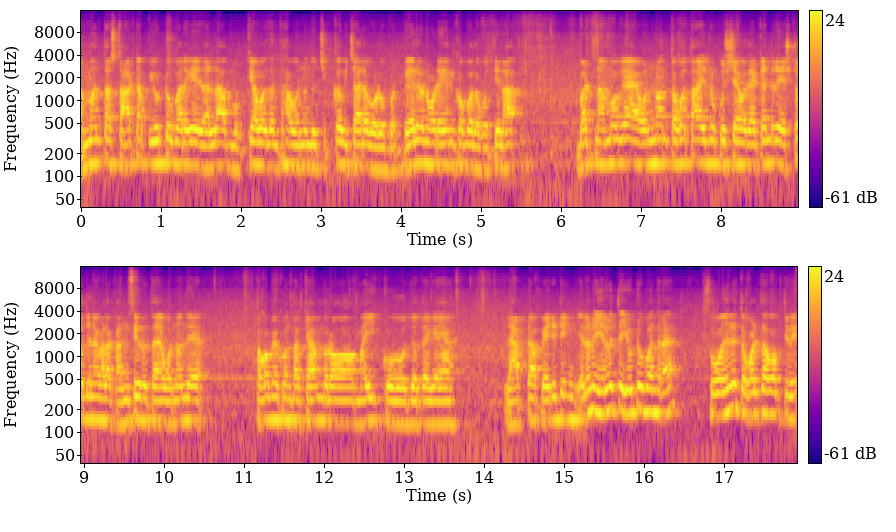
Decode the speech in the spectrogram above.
ನಮ್ಮಂಥ ಸ್ಟಾರ್ಟಪ್ ಯೂಟ್ಯೂಬರ್ಗೆ ಇದೆಲ್ಲ ಮುಖ್ಯವಾದಂತಹ ಒಂದೊಂದು ಚಿಕ್ಕ ವಿಚಾರಗಳು ಬಟ್ ಬೇರೆ ನೋಡಿ ಏನ್ಕೋಬೋದೋ ಗೊತ್ತಿಲ್ಲ. ಬಟ್ ನಮಗೆ ಒಂದೊಂದು ತಗೋತಾ ಇದ್ರು ಖುಷಿ ಆಗೋದು. ಯಾಕಂದರೆ ಎಷ್ಟೋ ದಿನಗಳ ಕನಸಿರುತ್ತೆ ಒಂದೊಂದೇ ತೊಗೋಬೇಕು ಅಂತ ಕ್ಯಾಮ್ರಾ ಮೈಕು ಜೊತೆಗೆ ಲ್ಯಾಪ್ಟಾಪ್ ಎಡಿಟಿಂಗ್ ಎಲ್ಲನೂ ಇರುತ್ತೆ ಯೂಟ್ಯೂಬ್ ಅಂದರೆ. ಸೊ ಒಂದೇ ತಗೊಳ್ತಾ ಹೋಗ್ತೀವಿ.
